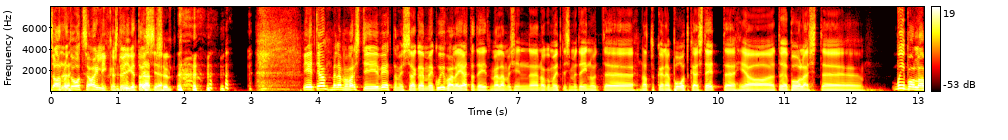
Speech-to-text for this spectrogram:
saanud otse allikast õiget asja. täpselt. nii et jah, me läheme varsti Vietnamisse, aga me kuivale ei jäta teid, me oleme siin, nagu me ütlesime, teinud äh, natukene podcast'e ette ja tõepoolest äh, võib-olla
